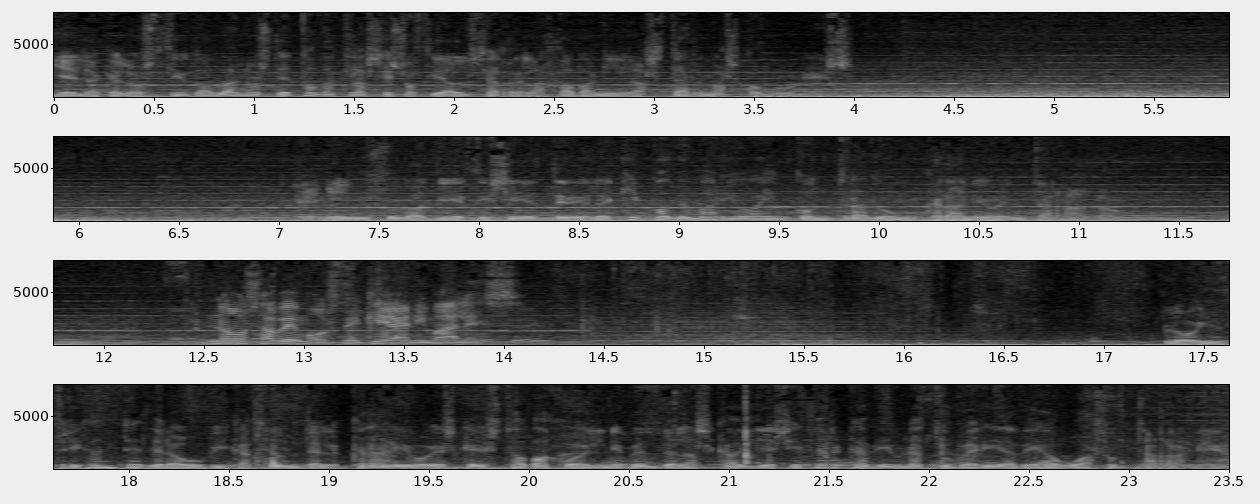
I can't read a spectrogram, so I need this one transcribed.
y en la que los ciudadanos de toda clase social se relajaban en las termas comunes. En Ínsula 17, el equipo de Mario ha encontrado un cráneo enterrado. No sabemos de qué animales. Lo intrigante de la ubicación del cráneo es que está bajo el nivel de las calles y cerca de una tubería de agua subterránea.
